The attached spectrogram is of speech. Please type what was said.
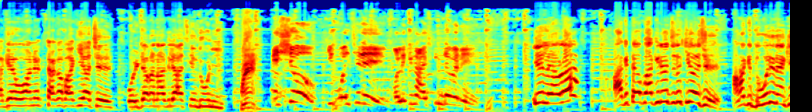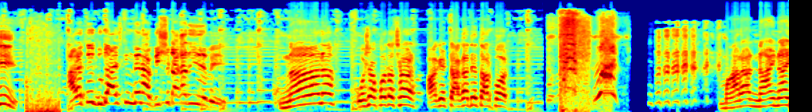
আগে অনেক টাকা বাকি আছে। ওই টাকা না দিলে আইসক্রিম দুনি বিশ্ব কি বলছে রে? বলে কিনা আইসক্রিম দেবে নে। কি লেওড়া আগে টাকা বাকি রয়েছে তো কি হয়েছে? আমরা কি দুবলি নাকি? আরে তুই দুটো আইসক্রিম দে না বিশ্ব টাকা দিয়ে দেবে। না না ওসব কথা ছাড়। আগে টাকা দে তারপর। মারা নাই নাই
